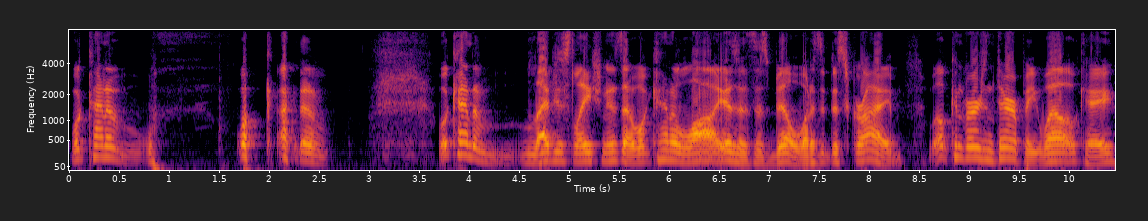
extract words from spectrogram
what kind of what kind of what kind of legislation is that? What kind of law is this bill? What does it describe? Well, conversion therapy. Well, okay,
